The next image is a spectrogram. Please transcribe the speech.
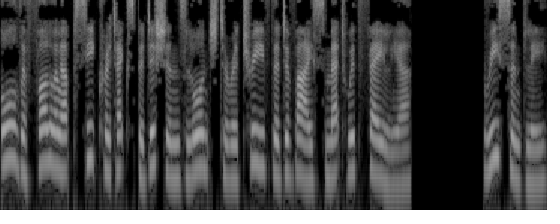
All the follow-up secret expeditions launched to retrieve the device met with failure. Recently,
